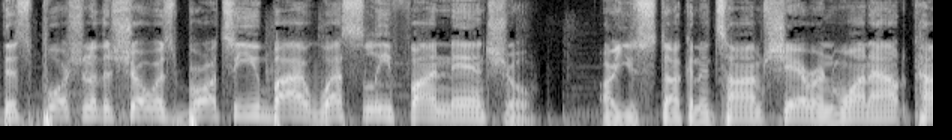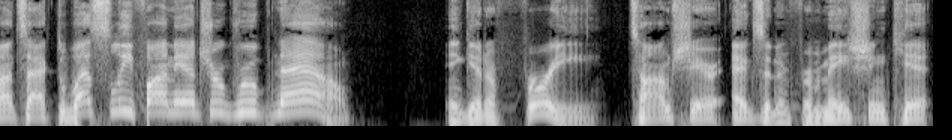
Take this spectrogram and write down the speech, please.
This portion of the show is brought to you by Wesley Financial. Are you stuck in a timeshare and want out? Contact Wesley Financial Group now and get a free timeshare exit information kit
